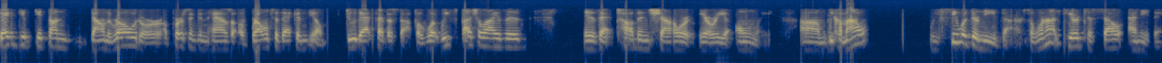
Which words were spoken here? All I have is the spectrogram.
they can get, get done down the road, or a person can has a relative that can you know do that type of stuff. But what we specialize in is that tub and shower area only. Um, we come out, we see what their needs are. So we're not here to sell anything.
